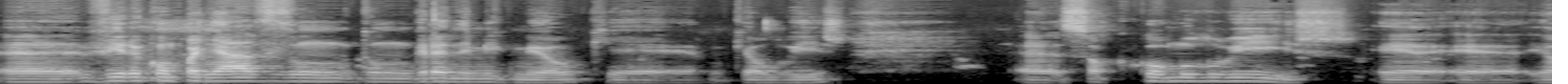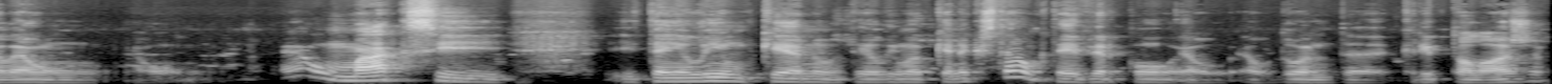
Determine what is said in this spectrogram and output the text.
eh, vir acompanhado de um, de um grande amigo meu, que é, que é o Luís. Eh, só que como o Luís, é, é- ele é um, é um, é um maxi e tem ali um pequeno, tem ali uma pequena questão que tem a ver com, é o, é o dono da criptoloja,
